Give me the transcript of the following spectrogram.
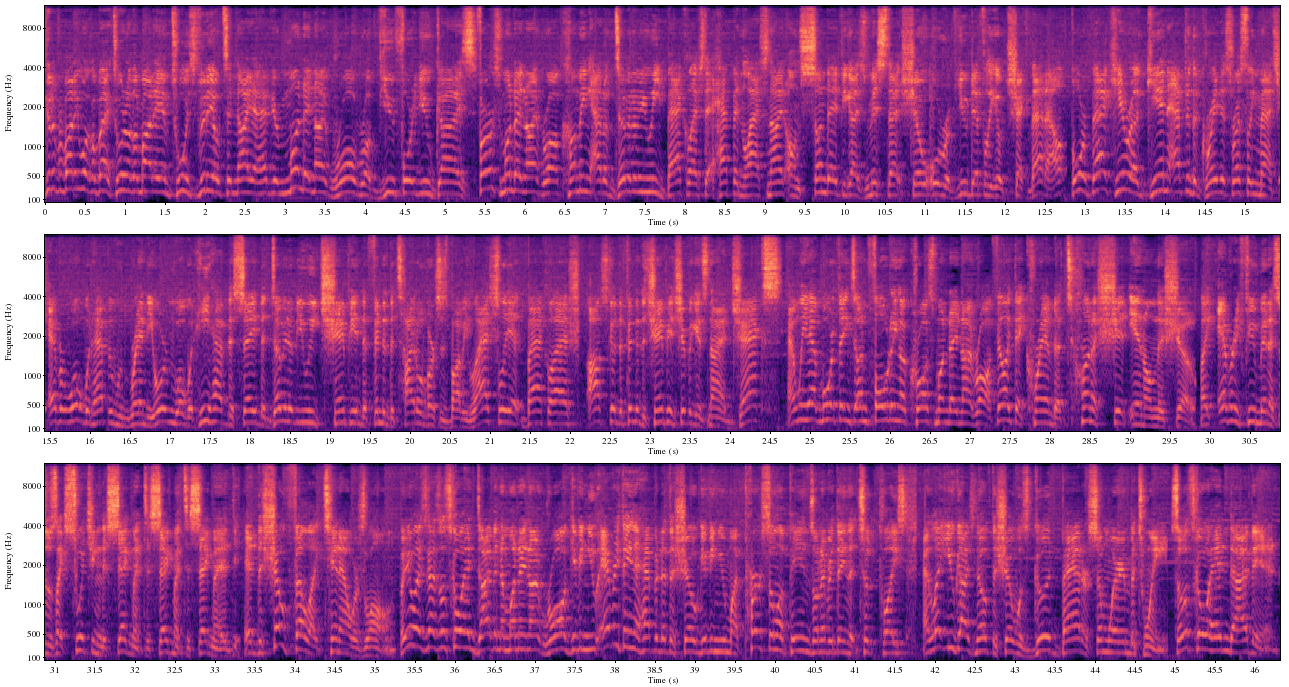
good, everybody? Welcome back to another My Damn Toys video. Tonight, I have your Monday Night Raw review for you guys. First Monday Night Raw coming out of WWE Backlash that happened last night on Sunday. If you guys missed that show or review, definitely go check that out. But we're back here again after the greatest wrestling match ever. What would happen with Randy Orton? What would he have to say? The WWE Champion defended the title versus Bobby Lashley at Backlash. Asuka defended the championship against Nia Jax. And we have more things unfolding across Monday Night Raw. I feel like they crammed a ton of shit in on this show. Like every few minutes, it was like switching to segment to segment to segment. It, it, the show felt like 10 hours long. But anyways, guys, let's go ahead and dive into Monday Night Raw, giving you everything that happened at the show, giving you my personal opinions on everything that took place, and let you guys know if the show was good, bad, or somewhere in between. So let's go ahead and dive in.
